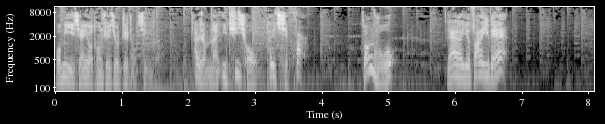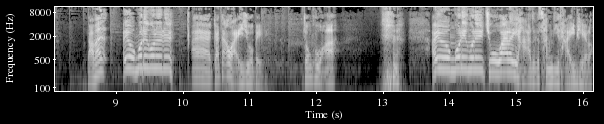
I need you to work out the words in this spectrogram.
我们以前有同学就是这种性格，他是什么呢？一踢球他就起范儿，装酷，然后又抓了一边，大门，哎呦我的我的的，哎该打外脚背的，装酷啊。哼 哎呦，我的我的脚崴了一下，这个场地太撇了。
